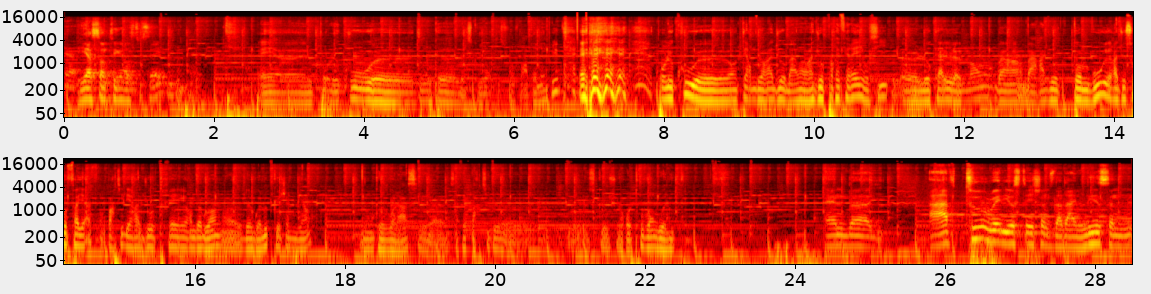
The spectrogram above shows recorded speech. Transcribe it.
Yeah. He has something else to say. Et euh, pour le coup, euh, donc, euh, parce que la question, je me rappelle même plus. pour le coup, euh, en termes de radio, bah, ma radio préférée aussi, euh, localement, ben, bah, Radio Tombou et Radio Sofaya font partie des radios très underground euh, de Guadeloupe que j'aime bien. Donc euh, voilà, c'est, euh, ça fait partie de, de ce que je retrouve en Guadeloupe. And uh, I have two radio stations that I listen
